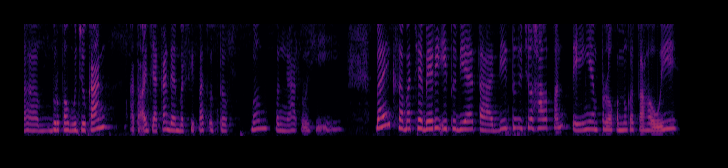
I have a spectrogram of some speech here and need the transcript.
uh, berupa bujukan atau ajakan dan bersifat untuk mempengaruhi. Baik, Sobat Ceberi, itu dia tadi tujuh hal penting yang perlu kamu ketahui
